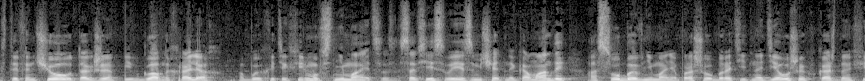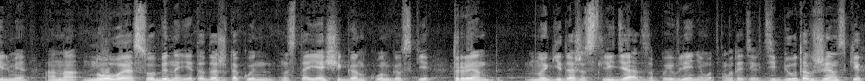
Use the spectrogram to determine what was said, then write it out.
Стефан Чоу также и в главных ролях обоих этих фильмов снимается со всей своей замечательной командой. Особое внимание прошу обратить на девушек. В каждом фильме она новая, особенная, и это даже такой настоящий гонконговский тренд. Многие даже следят за появлением вот, вот этих дебютов женских,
